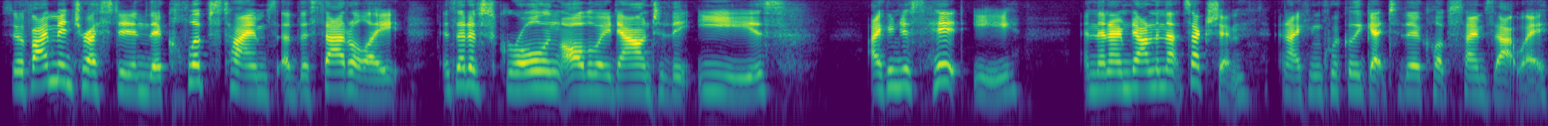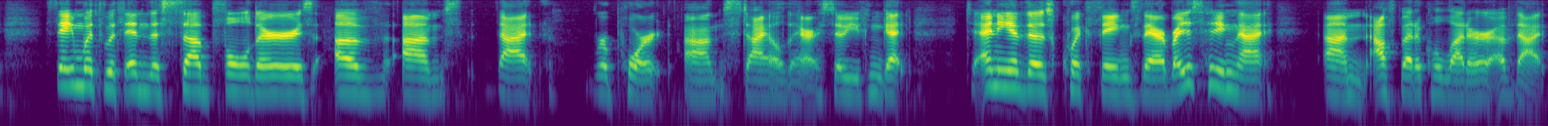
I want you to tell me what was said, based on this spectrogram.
So if I'm interested in the eclipse times of the satellite, instead of scrolling all the way down to the E's, I can just hit E, and then I'm down in that section, and I can quickly get to the eclipse times that way. Same with within the subfolders of um, that report um, style there. So you can get to any of those quick things there by just hitting that um, alphabetical letter of that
